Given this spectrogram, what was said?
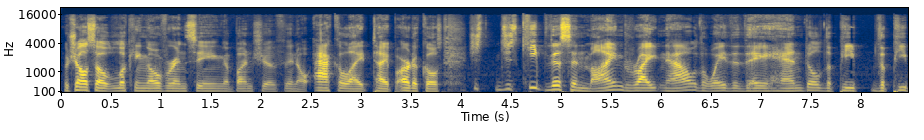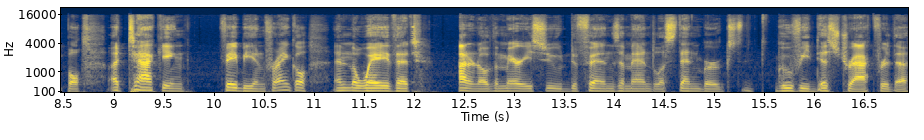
which also looking over and seeing a bunch of, you know, acolyte type articles, just just keep this in mind right now, the way that they handle the, peop- the people attacking Fabien Frankel and the way that I don't know, the Mary Sue defends Amanda Stenberg's goofy diss track for the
